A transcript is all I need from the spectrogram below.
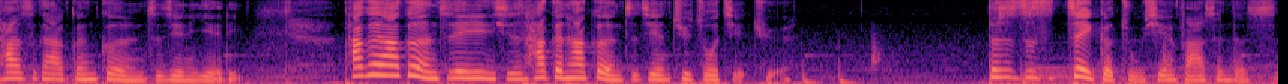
他是他跟个人之间的业力，他跟他个人之间，其实他跟他个人之间去做解决，但是这是这个祖先发生的事，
